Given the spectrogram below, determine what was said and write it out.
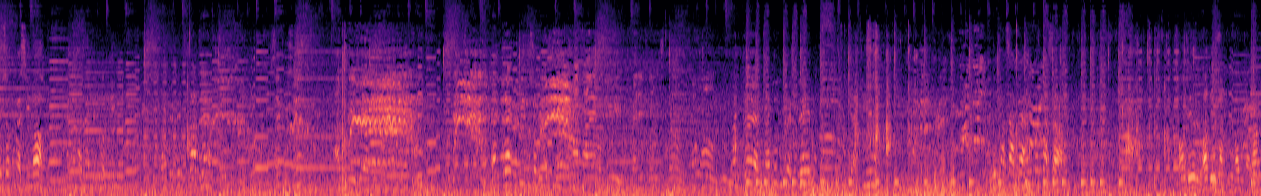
o seu comecinho, ó. Pegando a Zé pegou aqui. Então, o prefeito está dizendo. 100%. Ah, não veio aqui. Tá entregue aqui do seu prefeito. Pega mata ela aqui, diferente não estamos. São homens, viu? Tá entregue, tá tudo perfeito, tudo certinho. Ele passar a perna, ele pode passar. Roda ele, roda ele, Matheus, roda o cavalo.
